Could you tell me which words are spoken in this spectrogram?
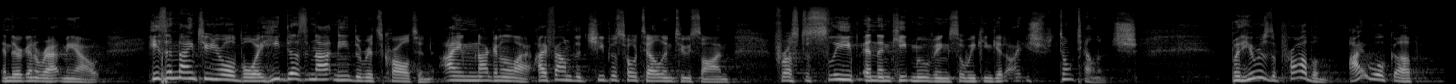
and they're gonna rat me out. He's a 19 year old boy. He does not need the Ritz Carlton. I'm not gonna lie. I found the cheapest hotel in Tucson for us to sleep and then keep moving so we can get. I, Shh, don't tell him. Shh. But here was the problem I woke up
